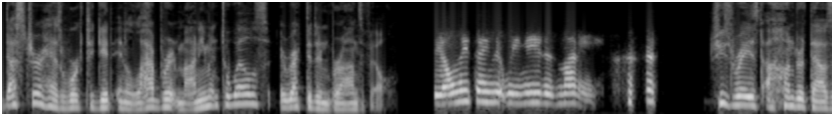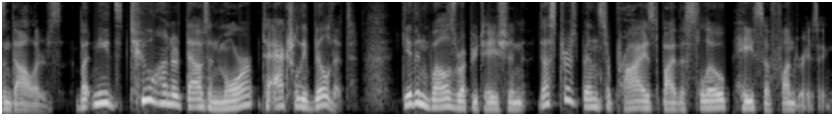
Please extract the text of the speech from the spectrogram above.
Duster has worked to get an elaborate monument to Wells erected in Bronzeville. The only thing that we need is money. She's raised $100,000, but needs 200,000 more to actually build it. Given Wells' reputation, Duster's been surprised by the slow pace of fundraising.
